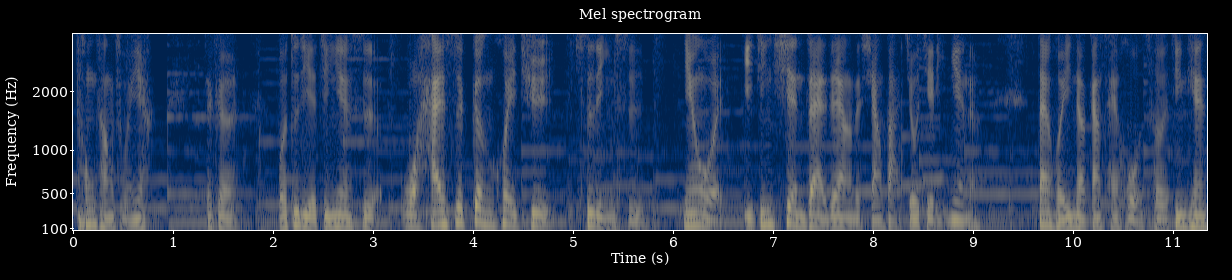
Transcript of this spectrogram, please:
通常怎么样？这个我自己的经验是，我还是更会去吃零食，因为我已经陷在这样的想法纠结里面了。但回应到刚才火车，今天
